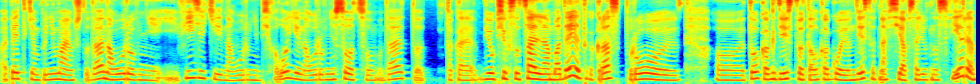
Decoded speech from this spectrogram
опять-таки мы понимаем, что да, на уровне и физики, и на уровне психологии, на уровне социума, да, это такая биопсихосоциальная модель, это как раз про э, то, как действует алкоголь. Он действует на все абсолютно сферы.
